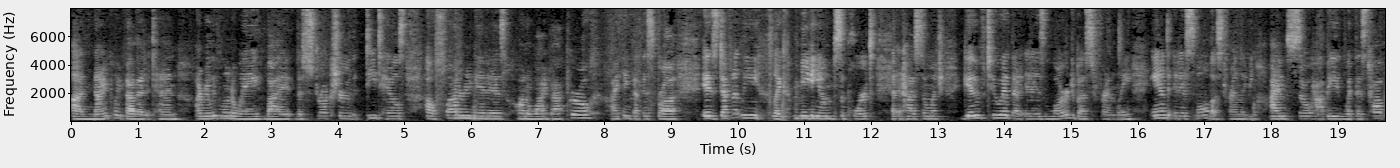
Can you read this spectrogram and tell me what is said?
a 9.5 out of 10 i'm really blown away by the structure the details how flattering it is on a wide back girl i think that this bra is definitely like medium support it has so much give to it that it is large bust friendly and it is small bust friendly. I'm so happy with this top.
